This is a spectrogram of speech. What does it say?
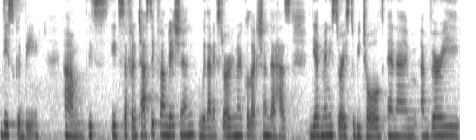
this could be. Um, it's it's a fantastic foundation with an extraordinary collection that has yet many stories to be told, and I'm I'm very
